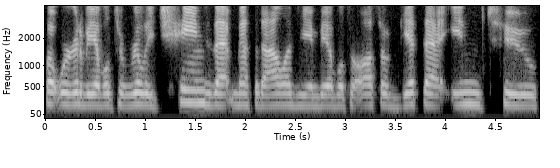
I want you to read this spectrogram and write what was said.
but we're going to be able to really change that methodology and be able to also get that into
